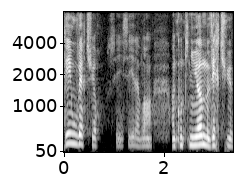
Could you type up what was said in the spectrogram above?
réouverture. C'est essayer d'avoir un, continuum vertueux.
